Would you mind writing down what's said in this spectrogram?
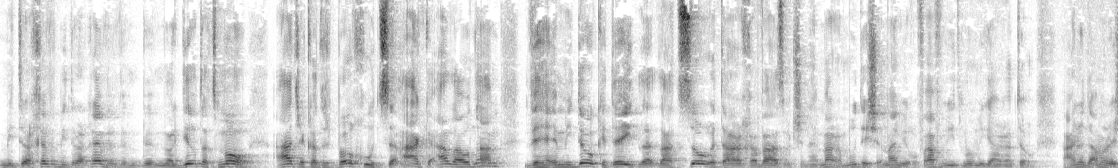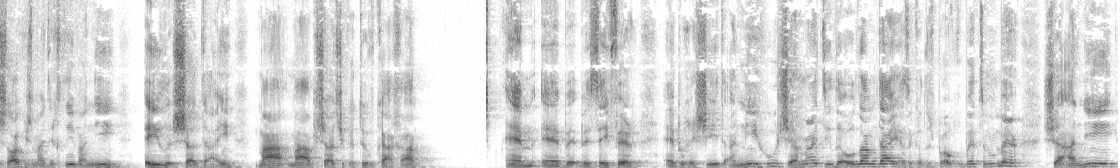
מתרחב ומתרחב ומגדיל את עצמו עד שהקדוש ברוך הוא צעק על העולם והעמידו כדי לעצור את ההרחבה הזאת שנאמר עמודי שמיים ירופף ויתמו מגערתו. היינו דאמר ריש לקיש מה דכתיב אני אל שדי, מה, מה הפשט שכתוב ככה? אמ, אה, בספר אה, בראשית, אני הוא שאמרתי לעולם די, אז הקדוש ברוך הוא בעצם אומר שאני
